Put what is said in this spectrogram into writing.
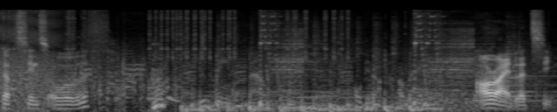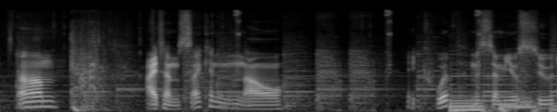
cutscenes over with. Alright, let's see. Um, items. I can now equip Mr. Mew's suit.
